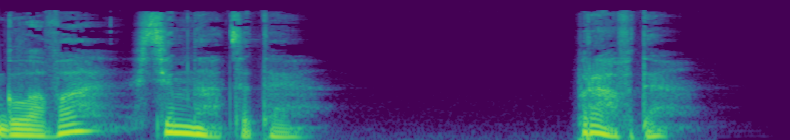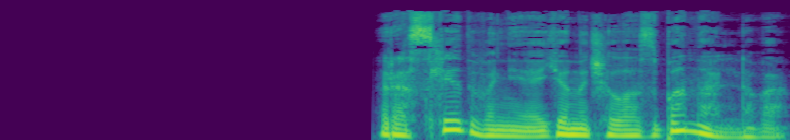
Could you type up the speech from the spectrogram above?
Глава 17. Правда. Расследование я начала с банального,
